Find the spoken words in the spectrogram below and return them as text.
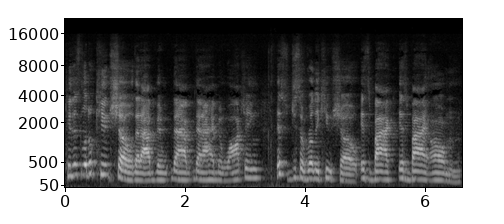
to this little cute show that I've been that I, that I have been watching. It's just a really cute show. It's by it's by um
